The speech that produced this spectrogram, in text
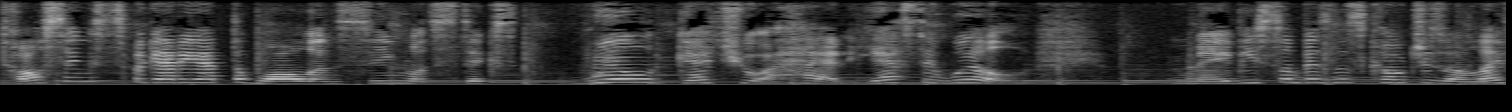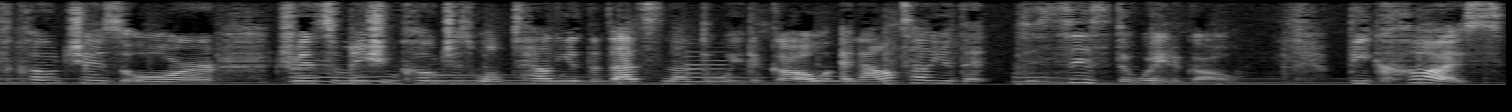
tossing spaghetti at the wall and seeing what sticks will get you ahead. Yes, it will. Maybe some business coaches or life coaches or transformation coaches will tell you that that's not the way to go. And I'll tell you that this is the way to go. Because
